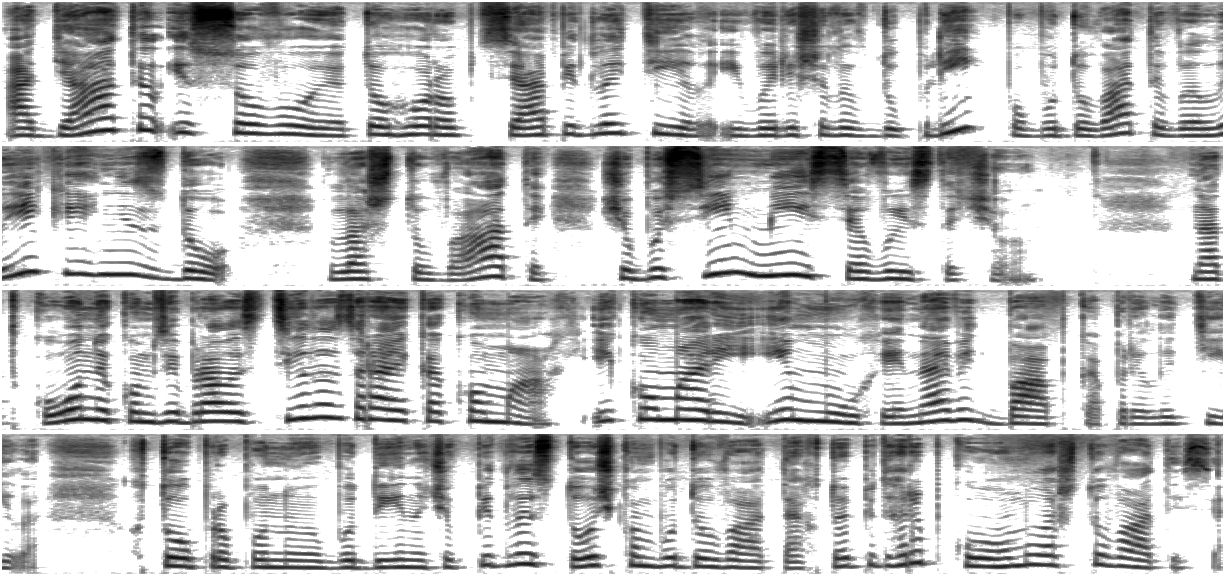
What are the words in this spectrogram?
А дятел із совою до горобця підлетіли і вирішили в дуплі побудувати велике гніздо, влаштувати, щоб усім місця вистачило. Над коником зібралась ціла зрайка комах, і комарі, і мухи, і навіть бабка прилетіла. Хто пропонує будиночок під листочком будувати, а хто під грибком влаштуватися.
